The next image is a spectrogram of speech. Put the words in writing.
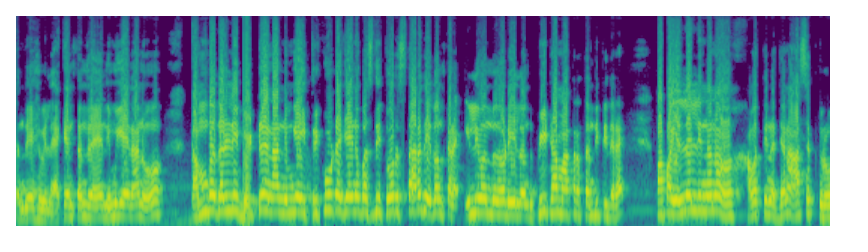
ಸಂದೇಹವಿಲ್ಲ. ಯಾಕೆಂತಂದ್ರೆ ನಿಮಗೆ ನಾನು ಕಂಬದಲ್ಲಿ ಬಿಟ್ರೆ ನಾನು ನಿಮಗೆ ಈ ತ್ರಿಕೂಟ ಜೈನ ಬಸದಿ ತೋರಿಸ್ತಾ ಇರೋದು ಇದೊಂದ್ ಕಡೆ. ಇಲ್ಲಿ ಒಂದು ನೋಡಿ ಇಲ್ಲೊಂದು ಪೀಠ ಮಾತ್ರ ತಂದಿಟ್ಟಿದ್ದಾರೆ. ಪಾಪ ಎಲ್ಲೆಲ್ಲಿಂದನೋ ಅವತ್ತಿನ ಜನ ಆಸಕ್ತರು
